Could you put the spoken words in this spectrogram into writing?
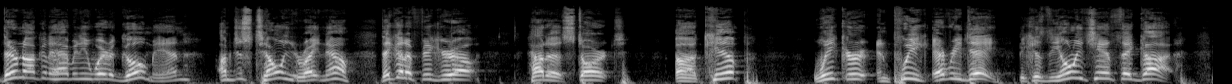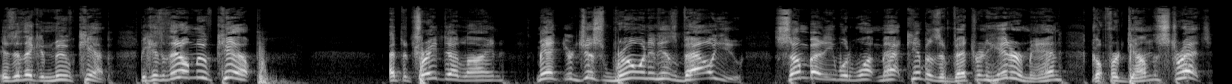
they're not going to have anywhere to go, man. I'm just telling you right now. They got to figure out how to start uh, Kemp, Winker, and Puig every day because the only chance they got is if they can move Kemp. Because if they don't move Kemp at the trade deadline, man, you're just ruining his value. Somebody would want Matt Kemp as a veteran hitter, man, go for down the stretch.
